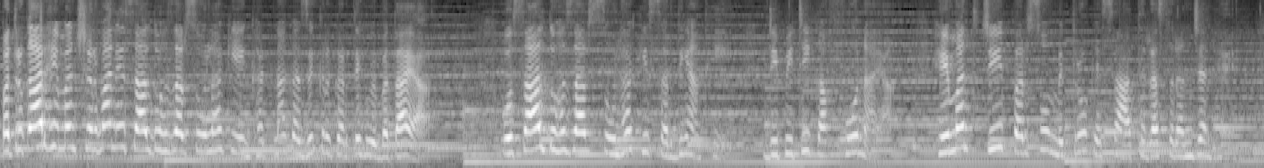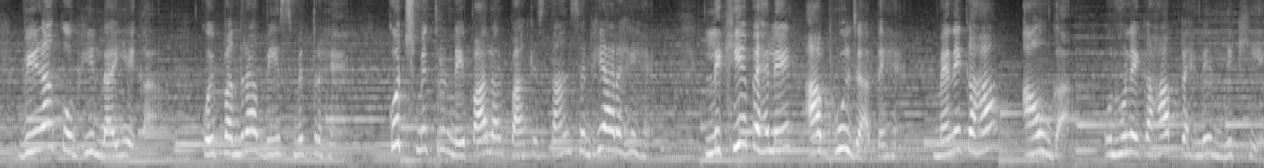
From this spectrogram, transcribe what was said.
पत्रकार हेमंत शर्मा ने साल 2016 की एक घटना का ज़िक्र करते हुए बताया, वो साल 2016 की सर्दियाँ थी, डीपीटी का फ़ोन आया। हेमंत जी परसों मित्रों के साथ रस रंजन है। वीणा को भी लाइएगा। कोई पंद्रह बीस मित्र हैं। कुछ मित्र नेपाल और पाकिस्तान से भी आ रहे हैं। लिखिए पहले, आप भूल जाते हैं। मैंने कहा, आऊँगा। उन्होंने कहा, पहले लिखिए।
